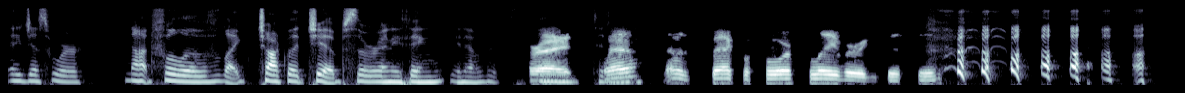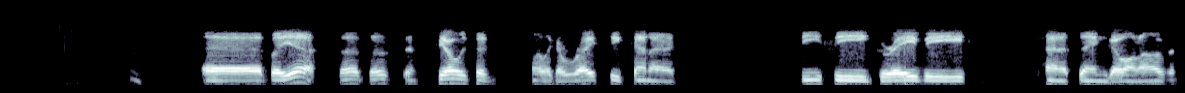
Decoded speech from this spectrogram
they just were not full of like chocolate chips or anything. You know, that's right. Well, that was back before flavor existed. Uh, but yeah, that those and she always had uh, like a ricey kind of beefy gravy kind of thing going on over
